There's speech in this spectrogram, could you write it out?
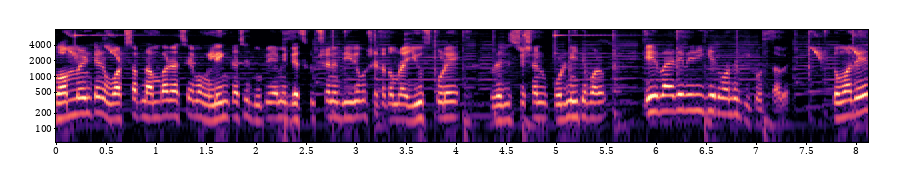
গভর্নমেন্টের হোয়াটসঅ্যাপ নাম্বার আছে এবং লিঙ্ক আছে, দুটোই আমি ডেসক্রিপশনে দিয়ে দেবো, সেটা তোমরা ইউজ করে রেজিস্ট্রেশন করে নিতে পারো। এর বাইরে বেরিয়ে গিয়ে তোমাদের কি করতে হবে? তোমাদের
